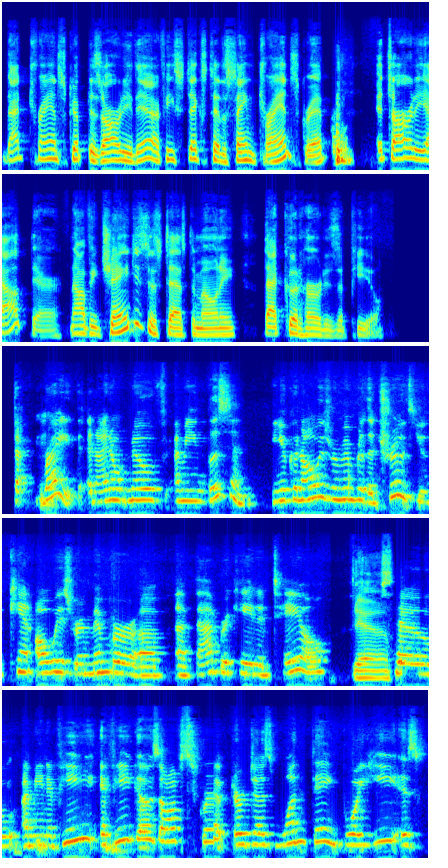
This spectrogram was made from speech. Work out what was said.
that transcript is already there. If he sticks to the same transcript, it's already out there. Now, if he changes his testimony, that could hurt his appeal. That, right. And I don't know if, I mean, listen, you can always remember the truth. You can't always remember a, a fabricated tale. Yeah. So, I mean, if he, if he goes off script or does one thing, boy, he is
